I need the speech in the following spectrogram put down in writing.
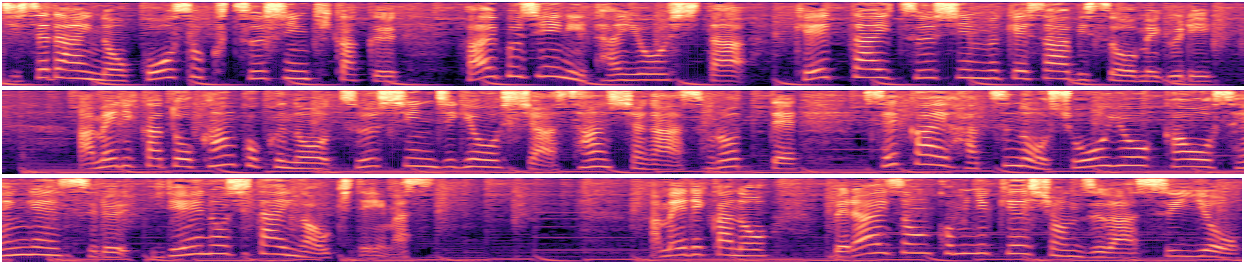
次世代の高速通信規格 5G に対応した携帯通信向けサービスをめぐり、アメリカと韓国の通信事業者3社が揃って世界初の商用化を宣言する異例の事態が起きています。アメリカのベライゾンコミュニケーションズは水曜、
